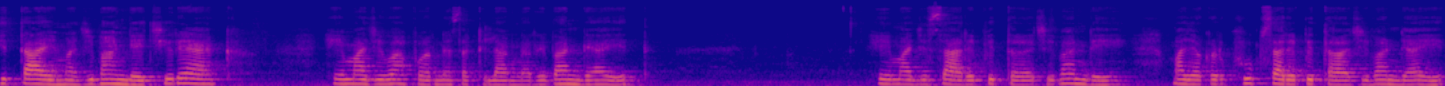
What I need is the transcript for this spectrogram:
ही आहे माझी भांड्याची रॅक. हे माझे वापरण्यासाठी लागणारे भांडे आहेत. हे माझे सारे पितळाचे भांडे. माझ्याकडे खूप सारे पितळाचे भांडे आहेत.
